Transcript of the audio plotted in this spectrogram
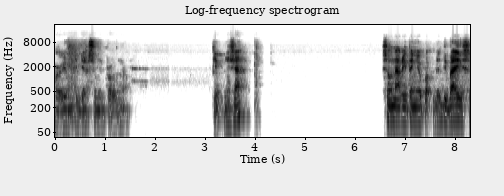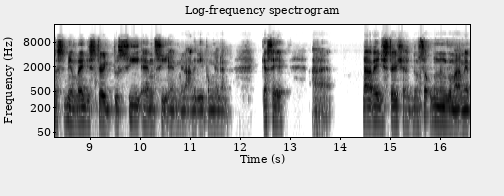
or yung adjustment program. Click nyo siya. So nakita nyo po, the device has been registered to CNCN. May nakalagay pong ganun. Kasi uh, na-register siya dun sa unang gumamit.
